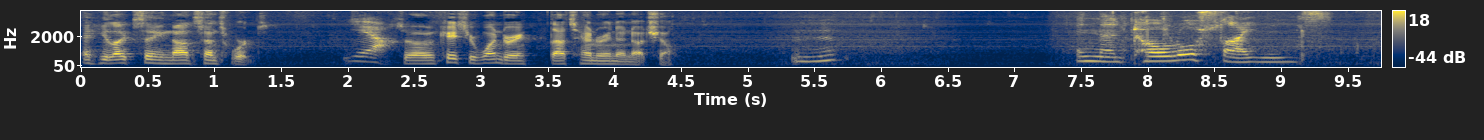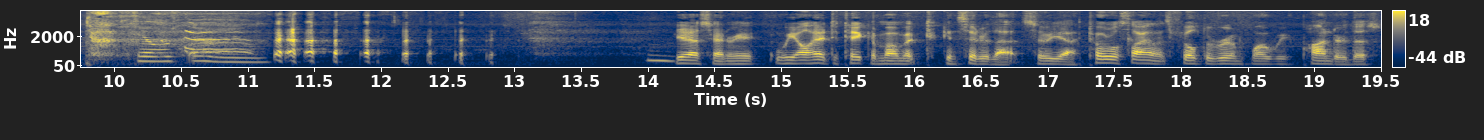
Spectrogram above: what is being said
and he likes saying nonsense words. Yeah. So, in case you're wondering, that's Henry in a nutshell. hmm And then total silence fills the room. Yes, Henry, we all had to take a moment to consider that. So, yeah, total silence filled the room while we pondered this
